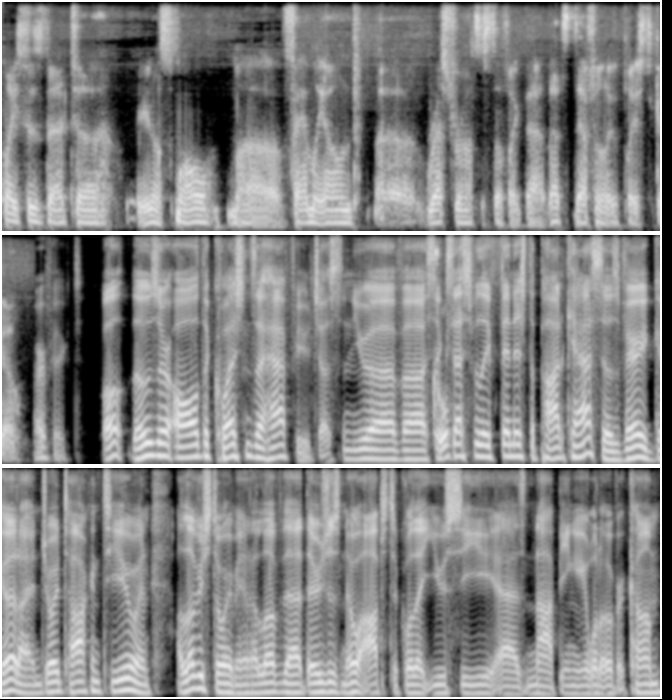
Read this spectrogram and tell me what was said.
places that uh, you know, small uh, family owned uh, restaurants and stuff like that. That's definitely the place to go. Perfect. Well, those are all the questions I have for you, Justin. You have uh, Cool. successfully finished the podcast. It was very good. I enjoyed talking to you, and I love your story, man. I love that there's just no obstacle that you see as not being able to overcome,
